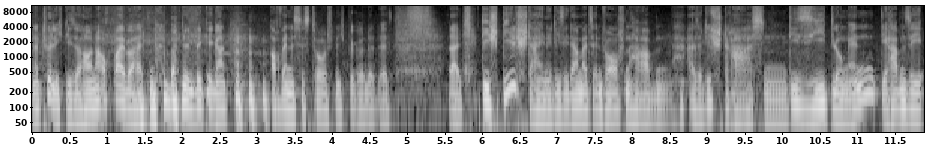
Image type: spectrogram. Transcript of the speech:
natürlich diese Hörner auch beibehalten bei den Wikingern, auch wenn es historisch nicht begründet ist. Die Spielsteine, die Sie damals entworfen haben, also die Straßen, die Siedlungen, die haben Sie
